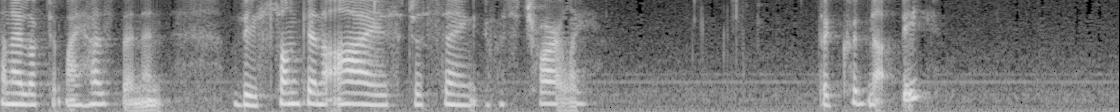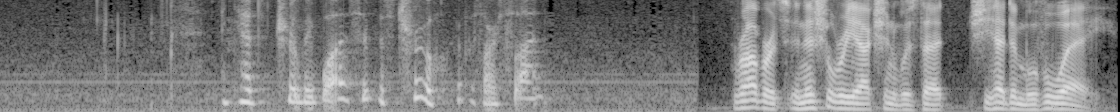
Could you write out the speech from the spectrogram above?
and I looked at my husband, and these sunken eyes just saying, It was Charlie. That could not be. And yet it truly was. It was true. It was our son. Robert's initial reaction was that she had to move away.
